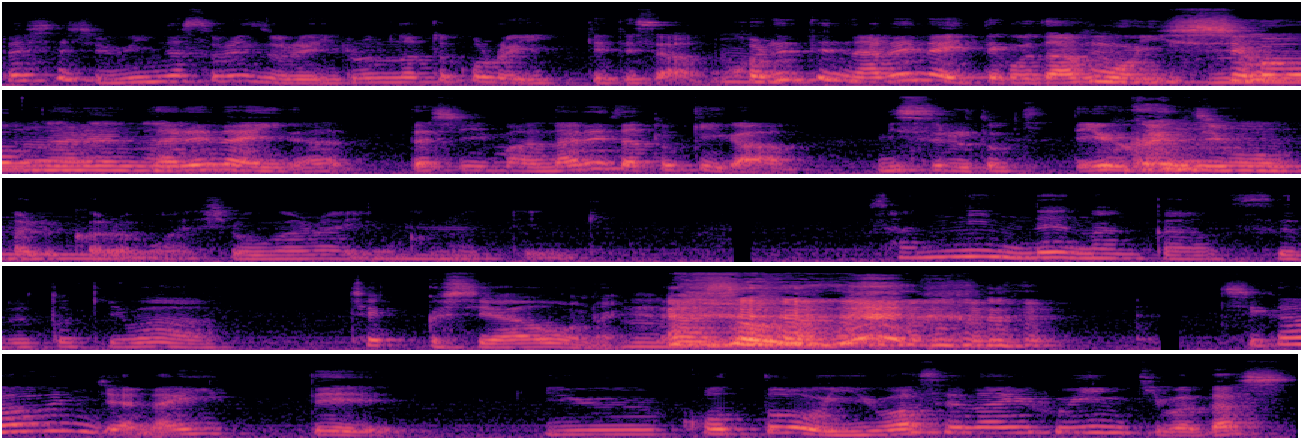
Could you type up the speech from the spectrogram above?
私たちみんなそれぞれいろんなところ行っててさ、うん。これで慣れないってことはもう一生うん慣れ慣れないな。いなだし、まあ、慣れた時がミスる時っていう感じもあるから、うん。まあしょうがないのかなっていうけ3人でなんかする時はチェックし合おうね、うん。あそうだね。違うんじゃないっていうことを言わせない雰囲気は出し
